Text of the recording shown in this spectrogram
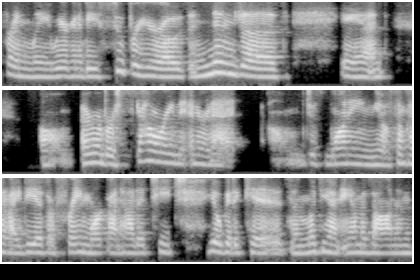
friendly. We were going to be superheroes and ninjas. And um, I remember scouring the internet um, just wanting you know some kind of ideas or framework on how to teach yoga to kids and looking on amazon and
